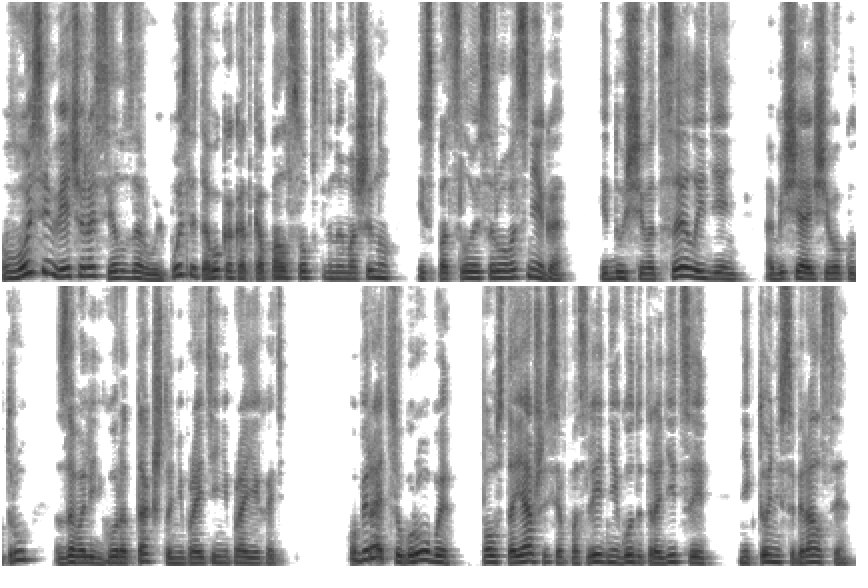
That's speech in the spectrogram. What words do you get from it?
В восемь вечера сел за руль, после того, как откопал собственную машину из-под слоя сырого снега, идущего целый день, обещающего к утру завалить город так, что не пройти, не проехать. Убирать сугробы, по устоявшейся в последние годы традиции, никто не собирался.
